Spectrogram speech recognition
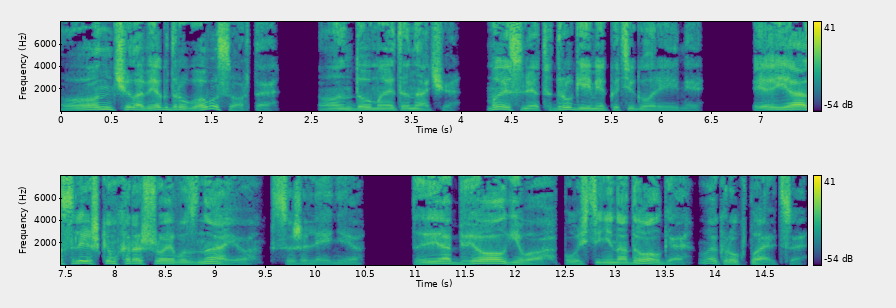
он человек другого сорта. Он думает иначе, мыслит другими категориями. И я слишком хорошо его знаю, к сожалению. Ты обвел его, пусть и ненадолго, вокруг пальца.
